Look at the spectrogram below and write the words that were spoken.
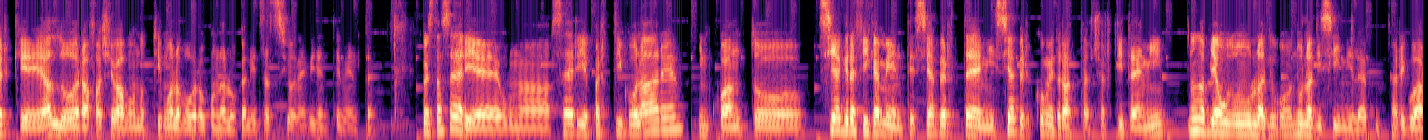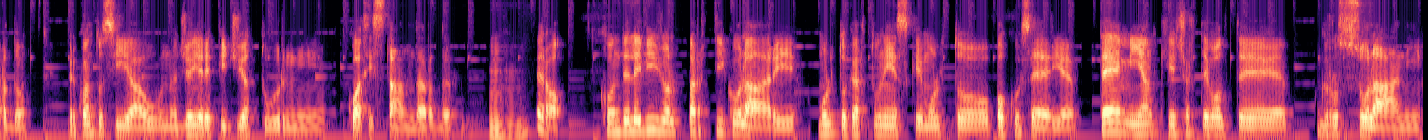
perché allora facevamo un ottimo lavoro con la localizzazione evidentemente. Questa serie è una serie particolare in quanto sia graficamente, sia per temi, sia per come tratta certi temi, non abbiamo avuto nulla di, nulla di simile a riguardo, per quanto sia un JRPG a turni quasi standard. Mhm. Però con delle visual particolari, molto cartunesche, molto poco serie, temi anche certe volte grossolani,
